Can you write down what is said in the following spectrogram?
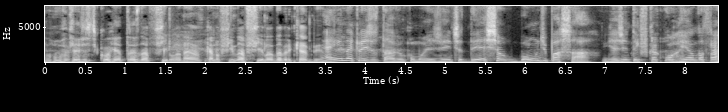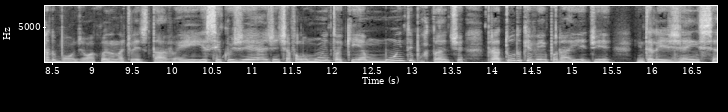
Vamos ver a gente correr atrás da fila, né? Ficar no fim da fila da brincadeira. É inacreditável como a gente deixa o bonde passar e a gente tem que ficar correndo atrás do bonde. É uma coisa inacreditável. E 5G, a gente já falou muito aqui, é muito importante para tudo que vem por aí de inteligência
